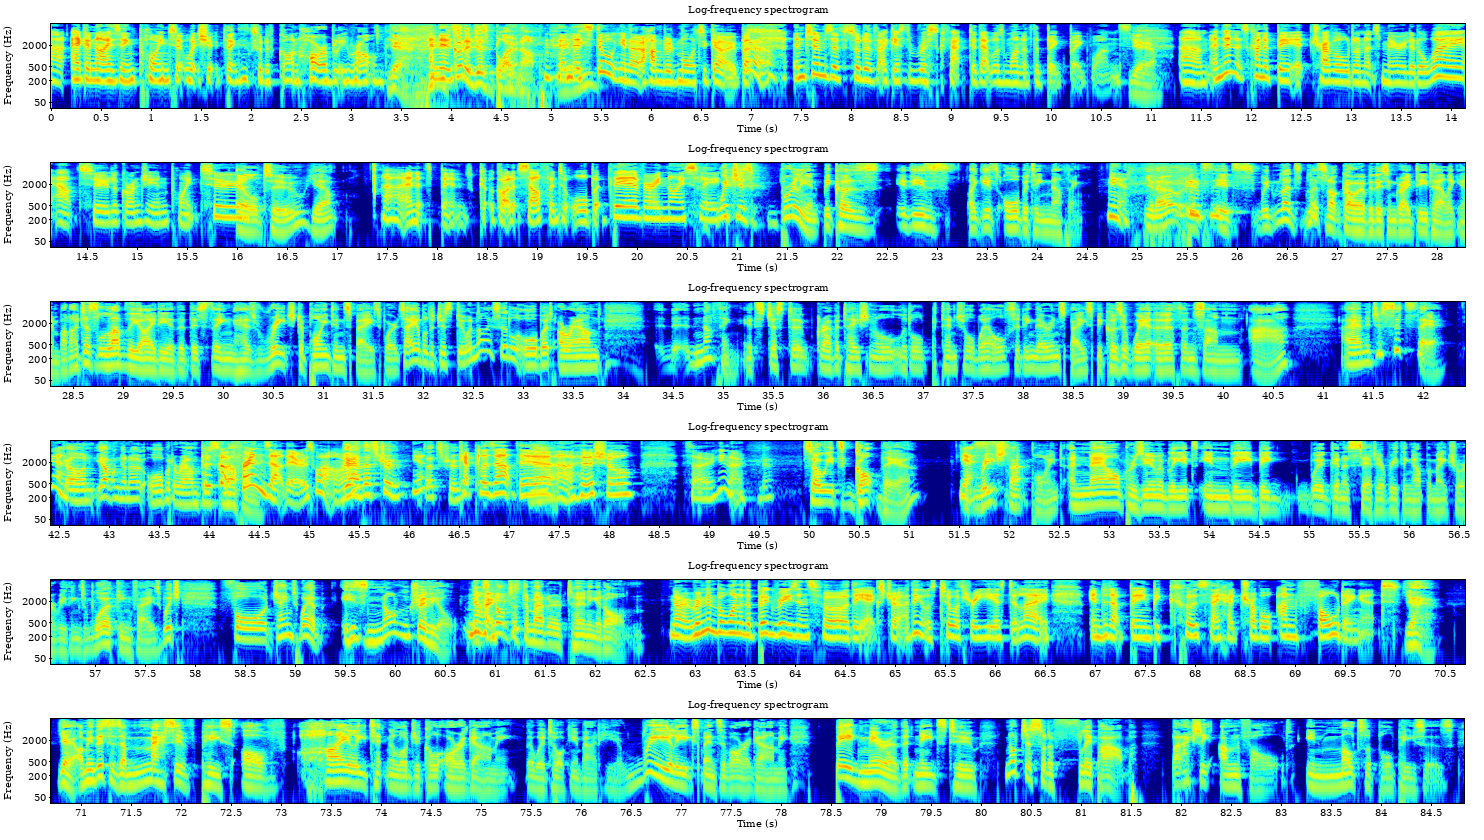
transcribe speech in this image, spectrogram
uh, agonizing point at which things sort of gone horribly wrong. Yeah. And it could have just blown up. And there's still, you know, 100 more to go. But Yeah. in terms of sort of, I guess, the risk factor, that was one of the big, big ones. Yeah. Um, and then it's kind of been, it travelled on its merry little way out to Lagrangian point two. L2, yeah. uh, and it's been got itself into orbit there very nicely. Which is brilliant because it is like it's orbiting nothing. Yeah, You know, it's it's we, let's let's not go over this in great detail again, but I just love the idea that this thing has reached a point in space where it's able to just do a nice little orbit around uh, nothing. It's just a gravitational little potential well sitting there in space because of where Earth and Sun are, and it just sits there, Yeah. going, "Yep, I'm going to orbit around this." it's got nothing." friends out there as well, right? Yeah, that's true. Yeah. That's true. Kepler's out there, Yeah. uh, Herschel. So you know, Yeah. So it's got there. Yes. Reached that point, and now presumably it's in the big. We're going to set everything up and make sure everything's working phase, which for James Webb is non-trivial. No. It's not just a matter of turning it on. no. Remember, one of the big reasons for the extra, I think it was two or three years delay, ended up being because they had trouble unfolding it. Yeah, yeah. I mean, this is a massive piece of highly technological origami that we're talking about here. Really expensive origami, big mirror that needs to not just sort of flip up, but actually unfold in multiple pieces.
